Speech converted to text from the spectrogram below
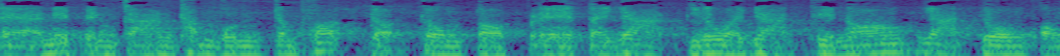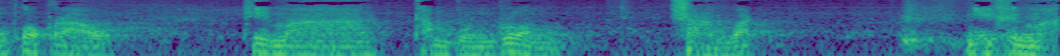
แต่อันนี้เป็นการทำบุญเฉพาะเจาะจงต่อเปรตญาติหรือว่าญาติพี่น้องญาติโยมของพวกเราที่มาทำบุญร่วมสร้างวัดนี้ขึ้นมา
